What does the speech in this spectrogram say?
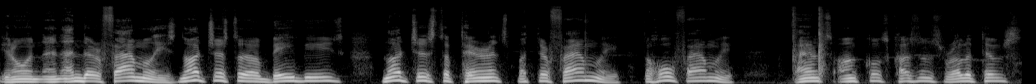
you know, and, and, and their families, not just the babies, not just the parents, but their family, the whole family, aunts, uncles, cousins, relatives,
